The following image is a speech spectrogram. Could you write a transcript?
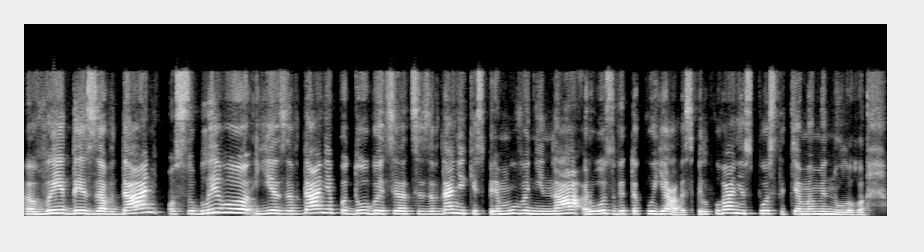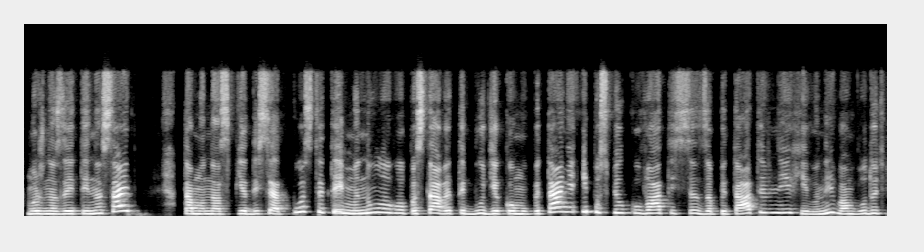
види завдань. Особливо є завдання, подобаються це завдання, які спрямовані на розвиток уяви, спілкування з постатями минулого. Можна зайти на сайт, там у нас 50 постатей минулого, поставити будь-якому питання і поспілкуватися, запитати в них, і вони вам будуть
